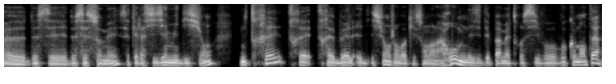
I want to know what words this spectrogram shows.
de ces de ces sommets. C'était la sixième édition, une très très très belle édition. J'en vois qui sont dans la room. N'hésitez pas à mettre aussi vos, vos commentaires.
